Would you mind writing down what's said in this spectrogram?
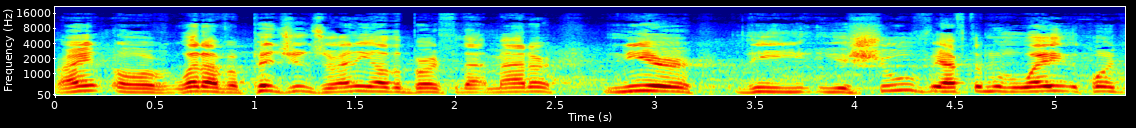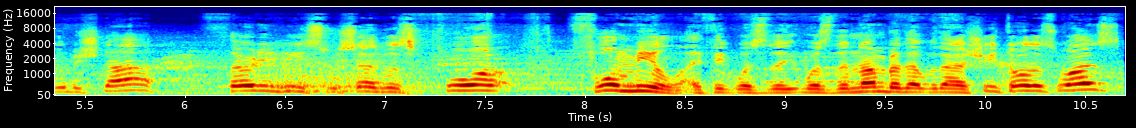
right, or whatever, pigeons or any other bird for that matter, near the yeshuv. You have to move away according to the Mishnah. Thirty ris, we said was four four mil. I think was the was the number that that she told us was.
